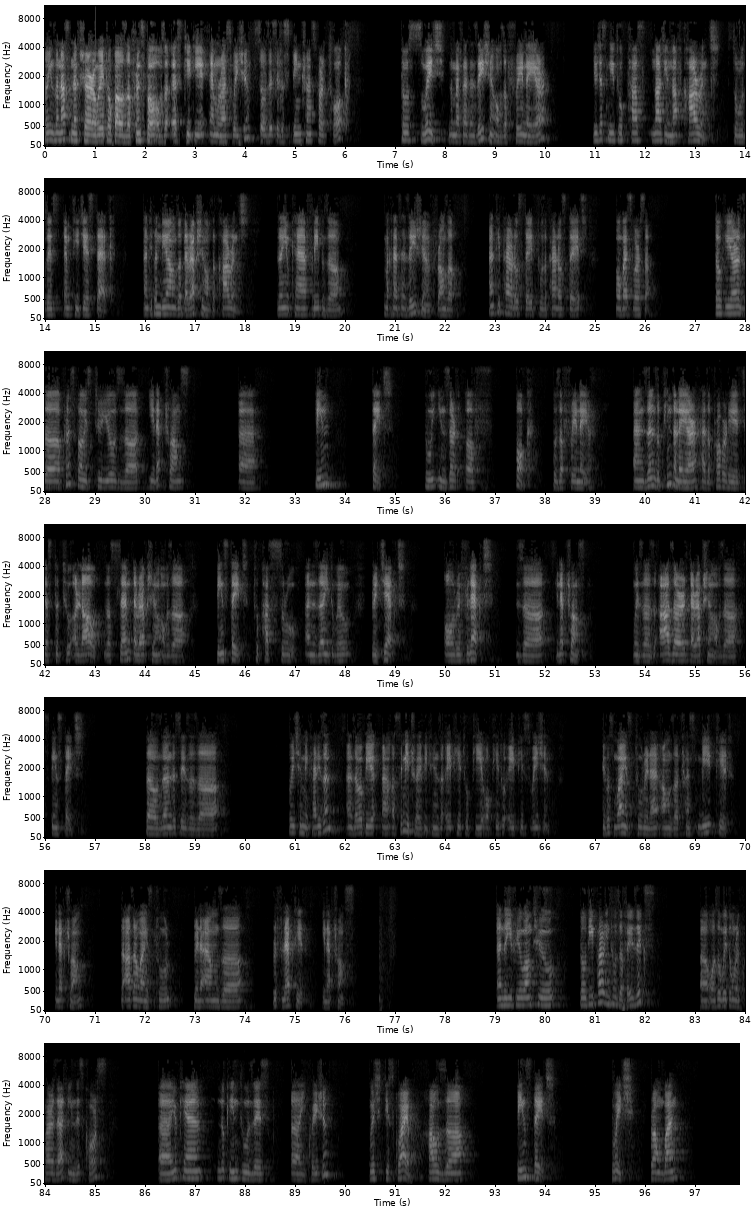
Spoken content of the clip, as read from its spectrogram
So in the last lecture, we talked about the principle of the STT MRAM switching. So this is a spin transfer torque. To switch the magnetization of the free layer, you just need to pass large enough current through this MTJ stack. And depending on the direction of the current, then you can flip the magnetization from the anti-parallel state to the parallel state or vice versa. So here the principle is to use the electrons uh, spin state to insert a fork to the free layer. And then the pinned layer has a property just to allow the same direction of the spin state to pass through, and then it will reject or reflect the electrons with the other direction of the spin state. So then this is the switching mechanism, and there will be an asymmetry between the AP to P or P to AP switching, because one is to rely on the transmitted electron, the other one is to rely on the reflected electrons. And if you want to go deeper into the physics, uh, although we don't require that in this course, uh, you can look into this uh, equation, which describe how the spin state switch from one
